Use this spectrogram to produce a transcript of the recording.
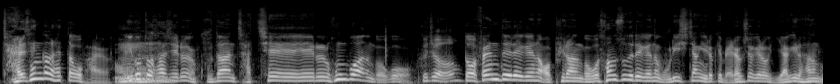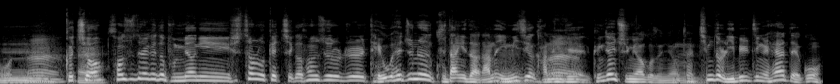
잘 생각을 했다고 봐요. 음. 이것도 사실은 구단 자체를 홍보하는 거고 그죠? 또 팬들에게는 어필하는 거고 선수들에게는 우리 시장이 이렇게 매력적이라고 이야기를 하는 거거든요. 음. 네. 그렇죠. 네. 선수들에게도 분명히 휴스턴 로켓츠가 선수를 대우해주는 구단이다라는 이미지가 가는 네. 게 굉장히 중요하거든요. 음. 팀도 리빌딩을 해야 되고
